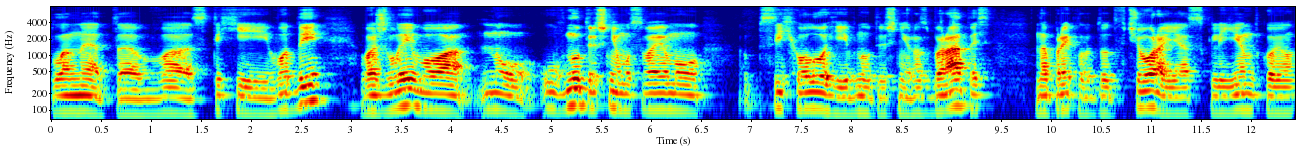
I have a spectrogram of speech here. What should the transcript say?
планет в стихії води важливо ну, у внутрішньому своєму психології внутрішній розбиратись. Наприклад, тут вчора я з клієнткою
